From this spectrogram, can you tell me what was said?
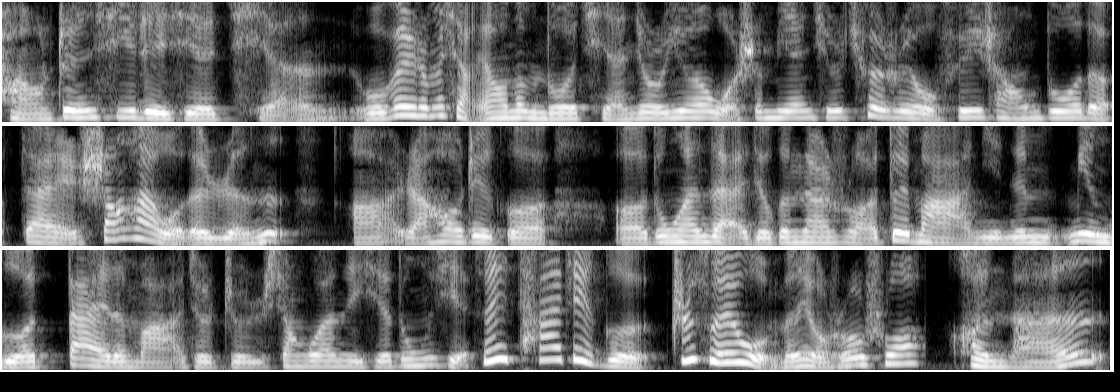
好像珍惜这些钱，我为什么想要那么多钱，就是因为我身边其实确实有非常多的在伤害我的人啊，然后这个。呃，东莞仔就跟他说：“对嘛，你的命格带的嘛，就就是相关的一些东西。所以他这个之所以我们有时候说很难，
